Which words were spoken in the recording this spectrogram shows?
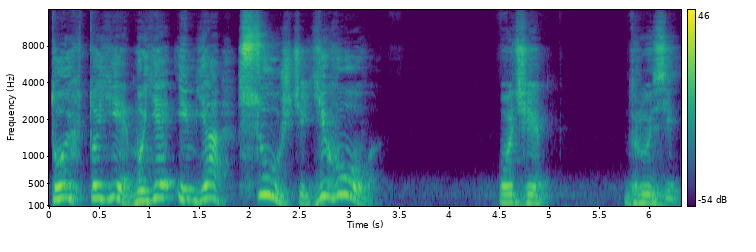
той, хто є, моє ім'я суще, Єгова. Отже, друзі,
